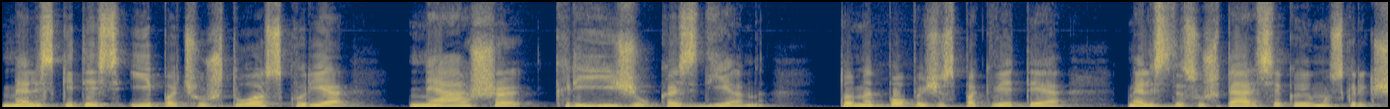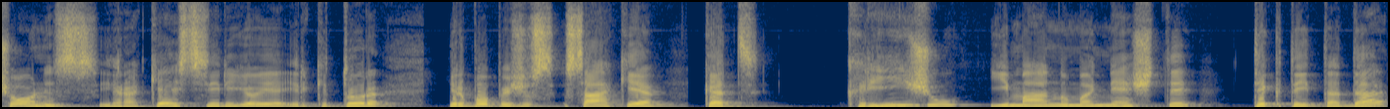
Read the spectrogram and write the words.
melskitės ypač už tuos, kurie neša kryžių kasdien. Tuomet popiežius pakvietė melstis už persekiojimus krikščionis Irake, Sirijoje ir kitur. Ir popiežius sakė, kad kryžių įmanoma nešti tik tai tada,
